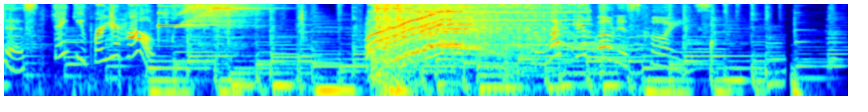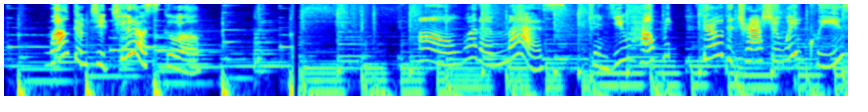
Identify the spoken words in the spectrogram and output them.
Delicious. Thank you for your help. Select your bonus coins. Welcome to Tudo School. Oh, what a mess. Can you help me? Throw the trash away, please.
